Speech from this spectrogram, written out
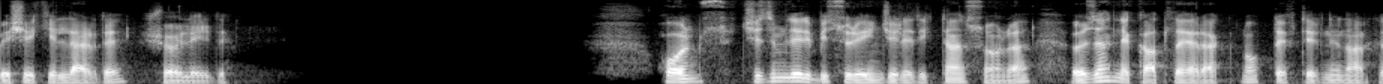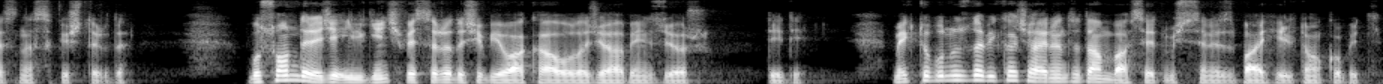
ve şekiller de şöyleydi. Holmes çizimleri bir süre inceledikten sonra özenle katlayarak not defterinin arkasına sıkıştırdı. ''Bu son derece ilginç ve sıra dışı bir vaka olacağı benziyor.'' dedi. Mektubunuzda birkaç ayrıntıdan bahsetmişsiniz Bay Hilton Cubitt.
